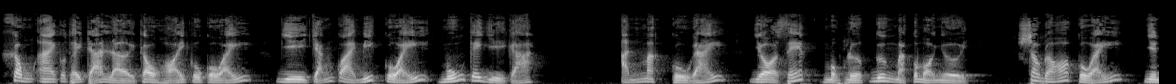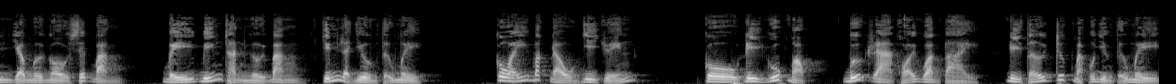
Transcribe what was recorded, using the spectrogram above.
Không ai có thể trả lời câu hỏi của cô ấy vì chẳng có ai biết cô ấy muốn cái gì cả. Ánh mắt cô gái dò xét một lượt gương mặt của mọi người. Sau đó cô ấy nhìn vào người ngồi xếp bằng, bị biến thành người băng chính là Dương Tử Mi. Cô ấy bắt đầu di chuyển. Cô đi guốc mọc, bước ra khỏi quan tài, đi tới trước mặt của Dương Tử Mi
